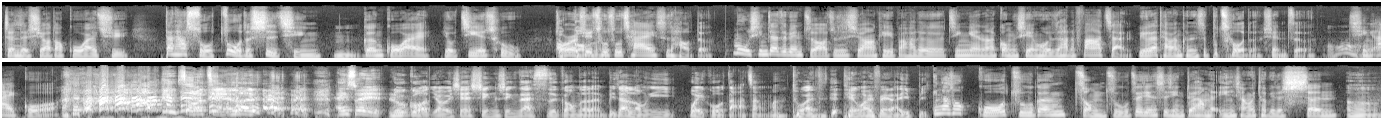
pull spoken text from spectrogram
真的需要到国外去。但他所做的事情，嗯，跟国外有接触，偶尔去出出差是好的。木星在这边主要就是希望可以把他的经验啊、贡献或者是他的发展留在台湾，可能是不错的选择。哦，请爱国。什么结论？哎、欸，所以如果有一些星星在四宫的人，比较容易为国打仗吗？突然天外飞来一笔，应该说国族跟种族这件事情对他们的影响会特别的深。嗯。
